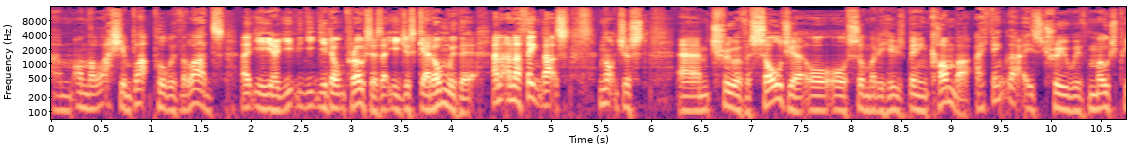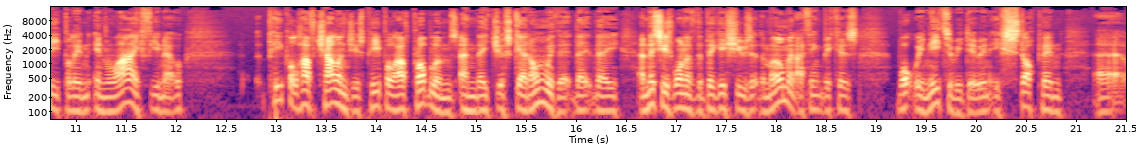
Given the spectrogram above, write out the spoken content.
I'm on the lash in Blackpool with the lads. Uh, you, you, you don't process that; you just get on with it. And and I think that's not just um, true of a soldier or, or somebody who's been in combat. I think that is true with most people in in life. You know, people have challenges, people have problems, and they just get on with it. They, they, and this is one of the big issues at the moment, I think, because what we need to be doing is stopping uh,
